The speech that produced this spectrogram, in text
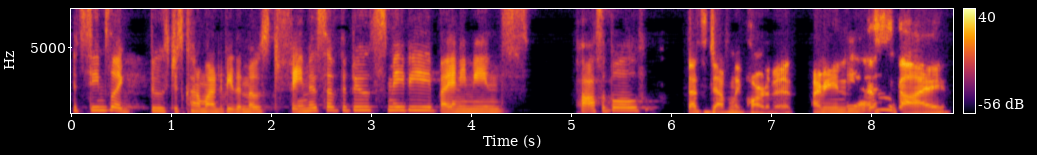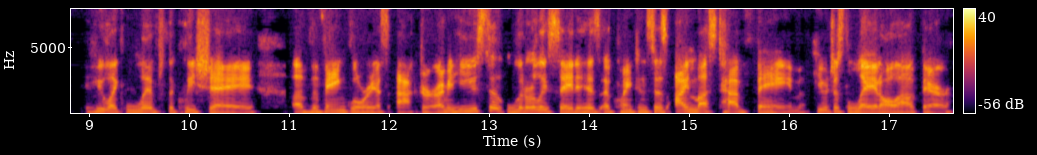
it seems like Booth just kind of wanted to be the most famous of the Booths, maybe by any means possible. That's definitely part of it. I mean, Yeah. this is a guy who like lived the cliche of the vainglorious actor. I mean, he used to literally say to his acquaintances, "I must have fame." He would just lay it all out there.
